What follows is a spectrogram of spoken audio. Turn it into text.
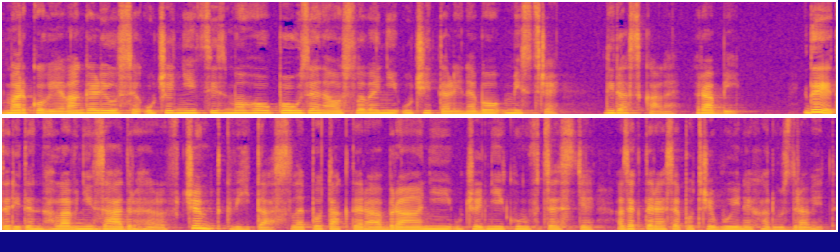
V Markově evangeliu se učedníci zmohou pouze na oslovení učiteli nebo mistře, didaskale, rabi. Kde je tedy ten hlavní zádrhel, v čem tkví ta slepota, která brání učedníkům v cestě a ze které se potřebují nechat uzdravit?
